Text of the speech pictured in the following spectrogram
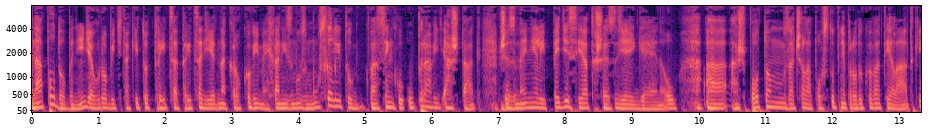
napodobniť a urobiť takýto 30-31 krokový mechanizmus, museli tú kvasinku upraviť až tak, že zmenili 56 jej génov. A až potom začala postupne produkovať tie látky.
